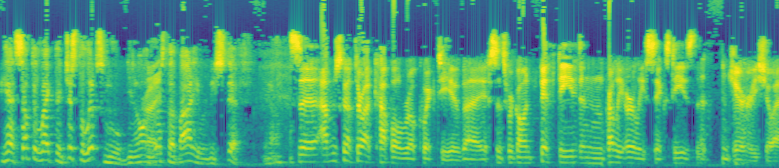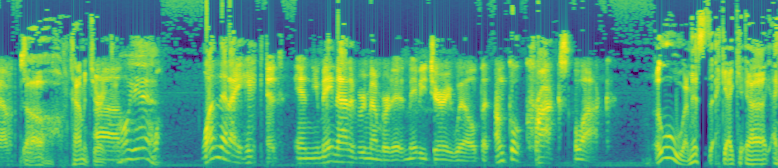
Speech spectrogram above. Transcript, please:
Yeah, something like the just the lips moved, you know, and the rest of the body would be stiff, you know. So I'm just going to throw a couple real quick to you. Uh, since we're going 50s and probably early 60s, the Jerry show out. Oh, Tom and Jerry. Um, oh yeah, One that I hated, and you may not have remembered it, maybe Jerry will, but Uncle Croc's Block. Oh, I missed I, I, uh, I,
